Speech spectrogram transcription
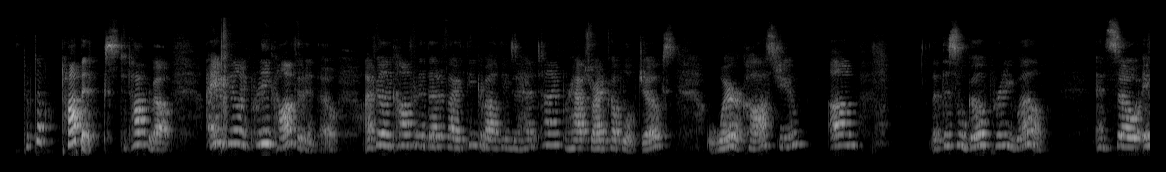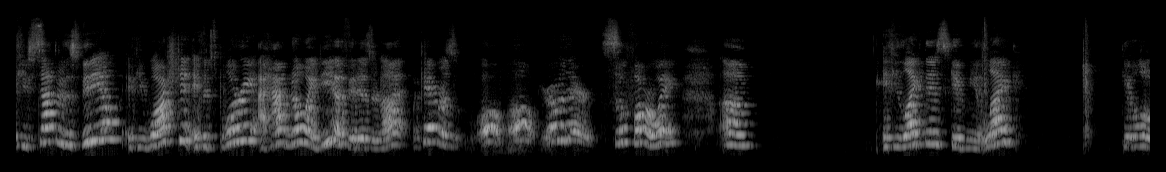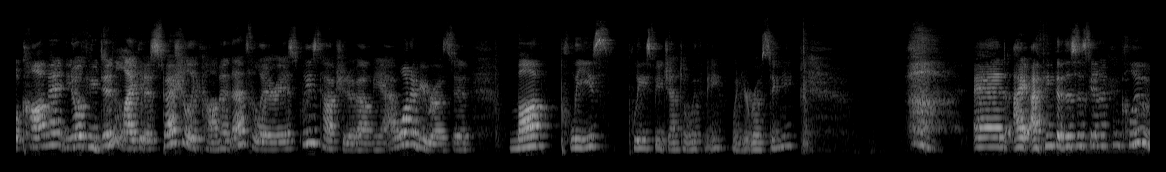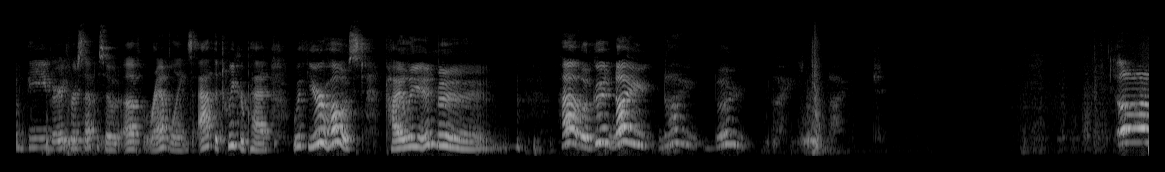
topics to talk about. I am feeling pretty confident though. I'm feeling confident that if I think about things ahead of time, perhaps write a couple of jokes, wear a costume, um, that this will go pretty well. And so if you sat through this video, if you watched it, if it's blurry, I have no idea if it is or not. My camera's, oh, oh, you're over there. So far away. Um, if you like this, give me a like give a little comment. You know, if you didn't like it, especially comment. That's hilarious. Please talk shit about me. I want to be roasted. Mom, please, please be gentle with me when you're roasting me. And I, I think that this is going to conclude the very first episode of Ramblings at the Tweaker Pad with your host, Kylie Inman. Have a good night, night, night, night, night. Oh!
